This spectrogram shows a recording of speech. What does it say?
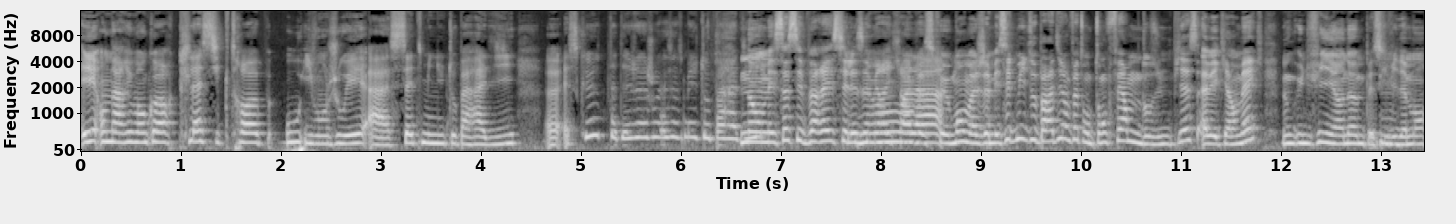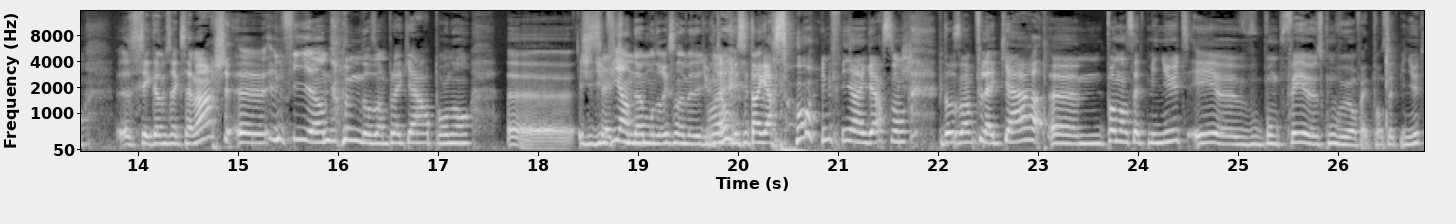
et on arrive encore classique trope où ils vont jouer à 7 minutes au paradis. Euh, Est-ce que t'as déjà joué à 7 minutes au paradis? Non, mais ça, c'est pareil, c'est les Non, Américains. voilà. Parce que moi, on m'a jamais. 7 minutes au paradis, en fait, on t'enferme dans une pièce avec un mec, donc une fille et un homme, parce Mm. qu'évidemment, euh, c'est comme ça que ça marche. Euh, une fille et un homme dans un placard pendant. Euh, J'ai dit une fille un homme, on dirait que c'est un homme adulte, Ouais. hein, mais c'est un garçon. une fille un garçon dans un placard euh, pendant 7 minutes et euh, vous euh, ce qu'on veut en fait pendant 7 minutes.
